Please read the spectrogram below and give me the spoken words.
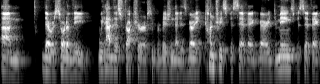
um, there was sort of the we have this structure of supervision that is very country specific, very domain specific,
